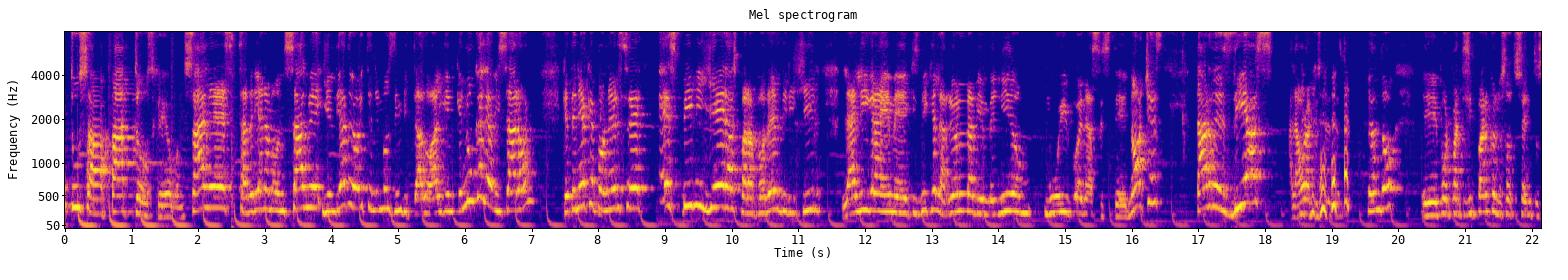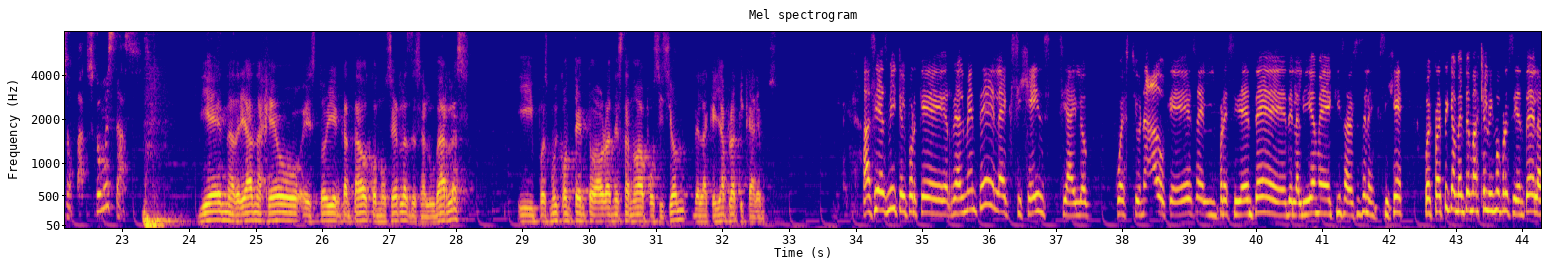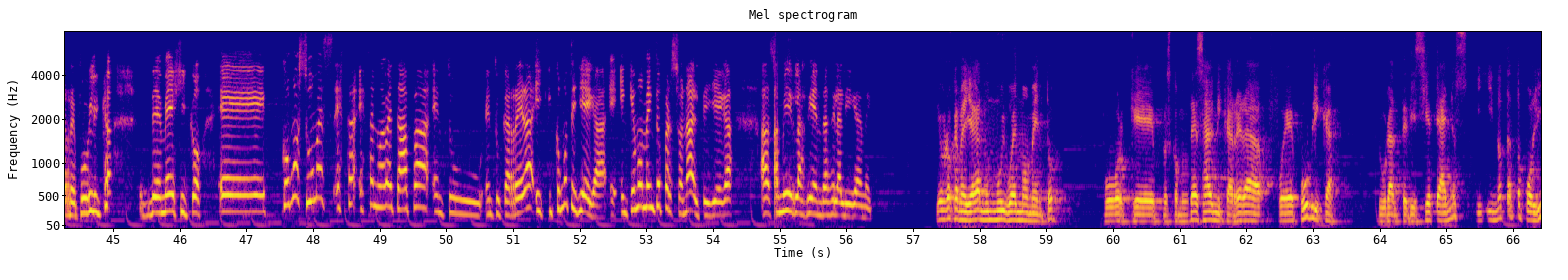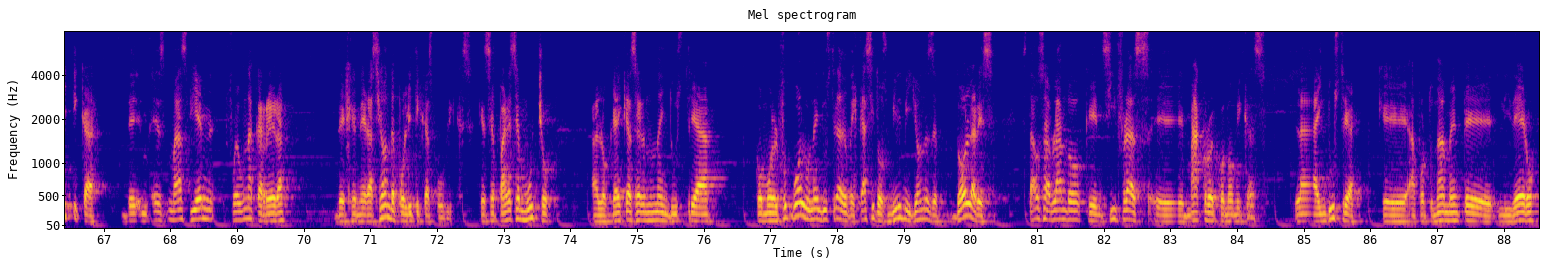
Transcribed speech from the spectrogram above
En tus zapatos, Geo González, Adriana Monsalve, y el día de hoy tenemos de invitado a alguien que nunca le avisaron que tenía que ponerse espinilleras para poder dirigir la Liga MX. Miquel Arriola, bienvenido, muy buenas este, noches, tardes, días, a la hora que usted está escuchando, eh, por participar con nosotros en tus zapatos. ¿Cómo estás? Bien, Adriana, Geo, estoy encantado de conocerlas, de saludarlas y pues muy contento ahora en esta nueva posición de la que ya platicaremos. Así es, Miquel, porque realmente la exigencia y lo cuestionado que es el presidente de la Liga MX a veces se le exige pues prácticamente más que el mismo presidente de la República de México. Eh, ¿Cómo asumes esta, esta nueva etapa en tu, en tu carrera y, y cómo te llega? ¿En qué momento personal te llega a asumir las riendas de la Liga MX? Yo creo que me llega en un muy buen momento porque, pues como ustedes saben, mi carrera fue pública durante 17 años y, y no tanto política, de, es más bien fue una carrera de generación de políticas públicas, que se parece mucho a lo que hay que hacer en una industria como el fútbol, una industria de casi 2 mil millones de dólares. Estamos hablando que en cifras eh, macroeconómicas, la industria que afortunadamente lidero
